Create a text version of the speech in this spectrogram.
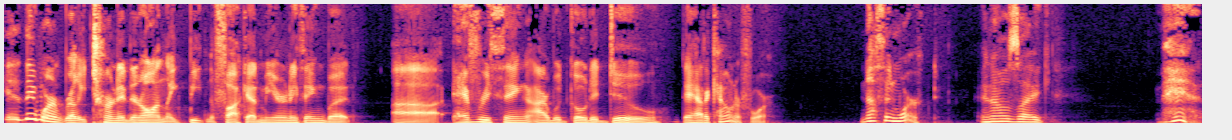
yeah, they weren't really turning it on, like beating the fuck out of me or anything, but uh, everything I would go to do, they had a counter for. Nothing worked. And I was like, man,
